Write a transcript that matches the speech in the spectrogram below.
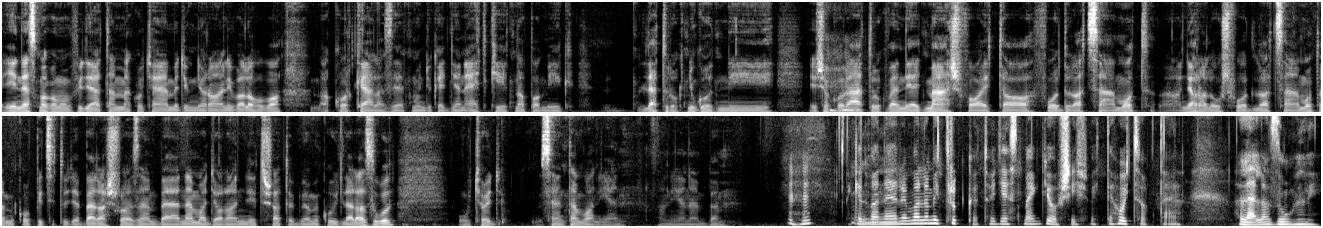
én ezt magamon figyeltem meg, hogyha elmegyünk nyaralni valahova, akkor kell azért mondjuk egy ilyen egy-két nap, amíg le tudok nyugodni, és akkor uh-huh. át tudok venni egy másfajta fordulatszámot, a nyaralós fordulatszámot, amikor picit ugye belassul az ember, nem agyal annyit, stb., amikor úgy lelazul. Úgyhogy szerintem van ilyen, van ilyen ebben. Uh-huh. Neked van erre valami trükköt, hogy ezt meggyorsíts, vagy te hogy szoktál lelazulni?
